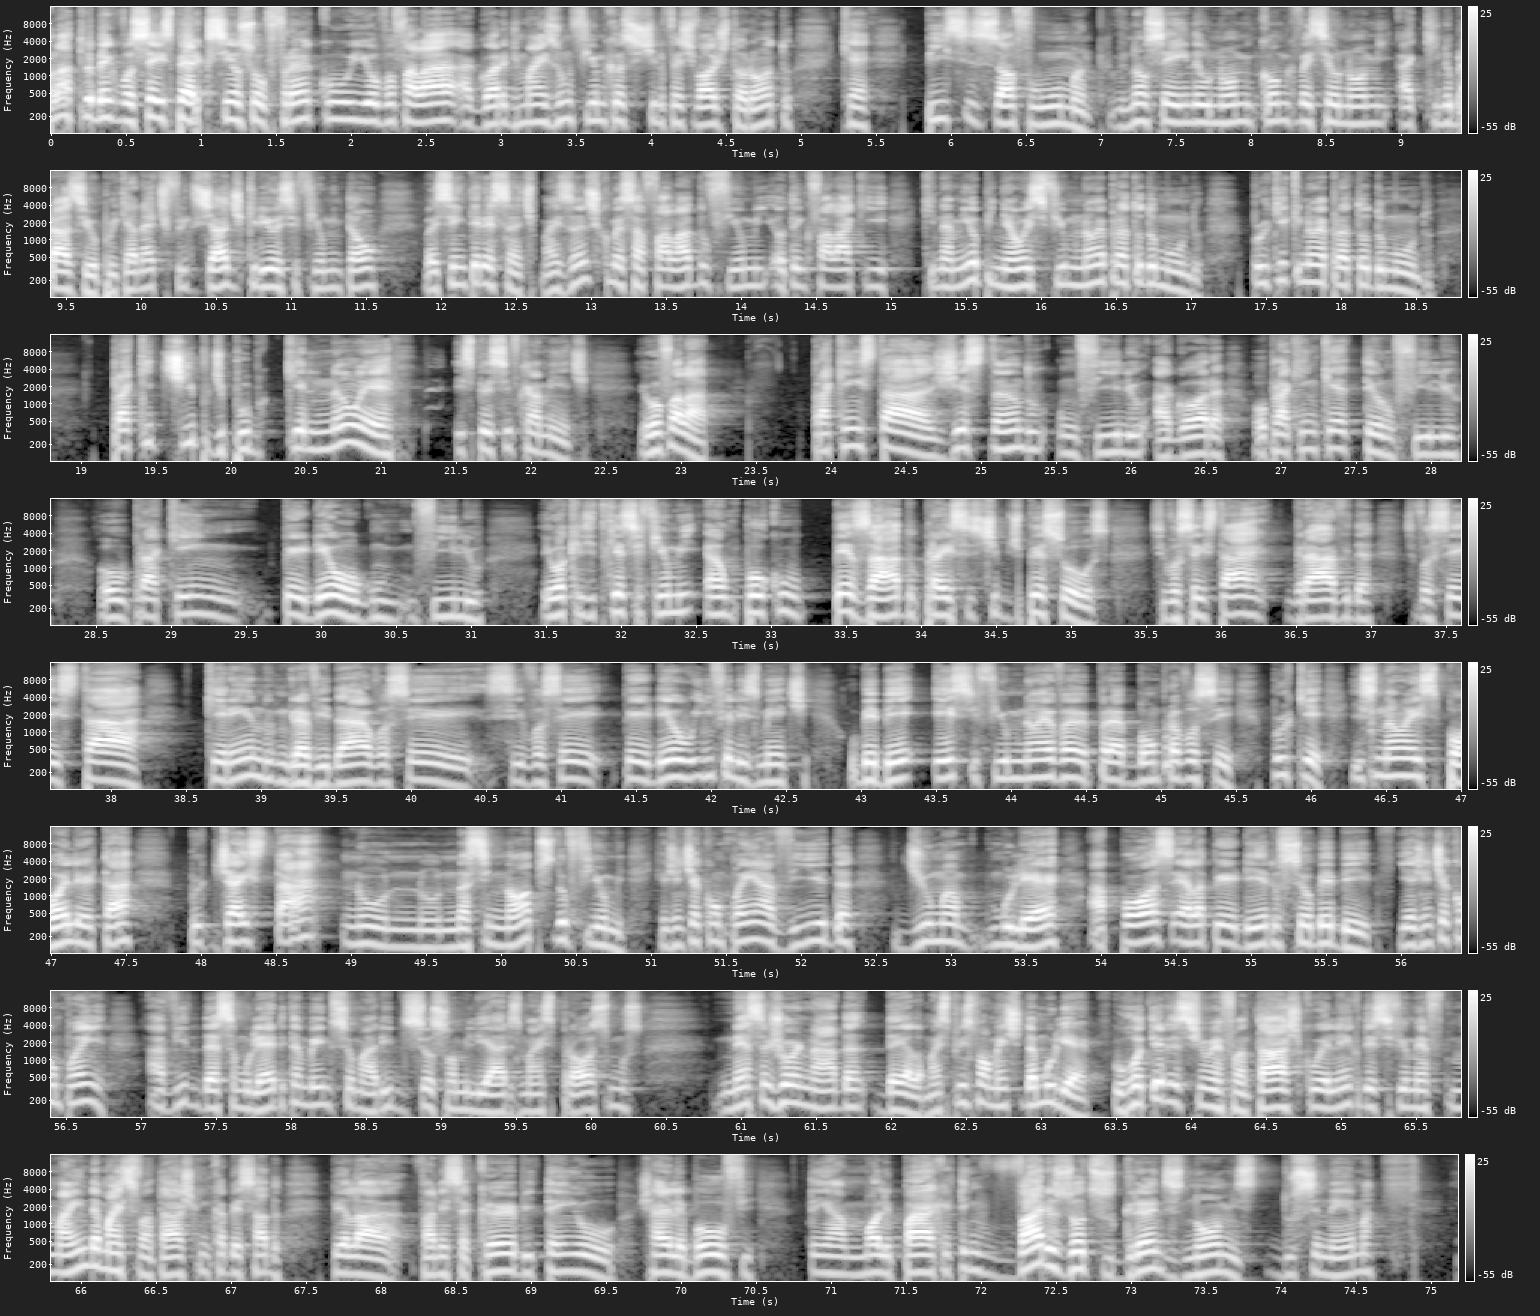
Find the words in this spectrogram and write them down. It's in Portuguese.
Olá, tudo bem com você? Espero que sim, eu sou o Franco e eu vou falar agora de mais um filme que eu assisti no Festival de Toronto, que é Pieces of Woman. Não sei ainda o nome, como que vai ser o nome aqui no Brasil, porque a Netflix já adquiriu esse filme, então vai ser interessante. Mas antes de começar a falar do filme, eu tenho que falar aqui que, na minha opinião, esse filme não é para todo mundo. Por que, que não é para todo mundo? Para que tipo de público que ele não é especificamente? Eu vou falar para quem está gestando um filho agora, ou para quem quer ter um filho, ou para quem perdeu algum filho. Eu acredito que esse filme é um pouco pesado para esse tipo de pessoas. Se você está grávida, se você está querendo engravidar, você, se você perdeu infelizmente o bebê, esse filme não é pra, bom para você. Por quê? Isso não é spoiler, tá? Porque já está no, no, na sinopse do filme, que a gente acompanha a vida de uma mulher após ela perder o seu bebê. E a gente acompanha a vida dessa mulher e também do seu marido, dos seus familiares mais próximos nessa jornada dela, mas principalmente da mulher. O roteiro desse filme é fantástico, o elenco desse filme é ainda mais fantástico, encabeçado pela Vanessa Kirby, tem o Shia LaBeouf, tem a Molly Parker, tem vários outros grandes nomes do cinema.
